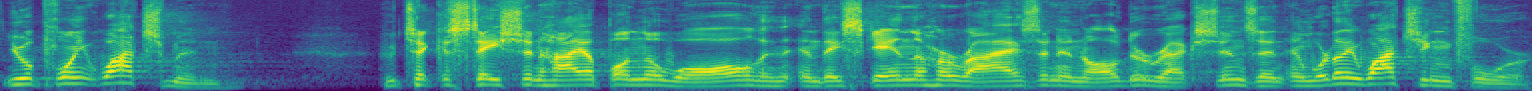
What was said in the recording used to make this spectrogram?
you appoint watchmen who take a station high up on the wall and, and they scan the horizon in all directions. And, and what are they watching for?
